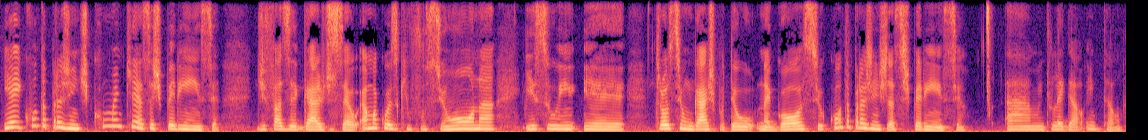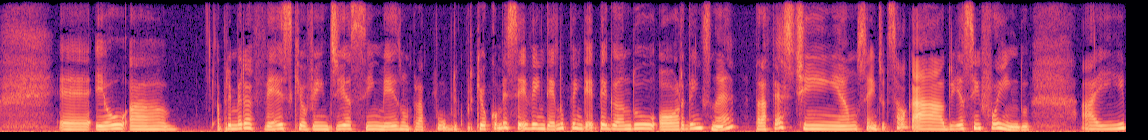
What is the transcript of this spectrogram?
E aí, conta pra gente, como é que é essa experiência de fazer gás de céu? É uma coisa que funciona? Isso é, trouxe um gás pro teu negócio? Conta pra gente dessa experiência. Ah, muito legal. Então, é, eu... Ah, a primeira vez que eu vendi assim mesmo para público, porque eu comecei vendendo, peguei, pegando ordens, né, para festinha, um centro de salgado e assim foi indo. Aí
